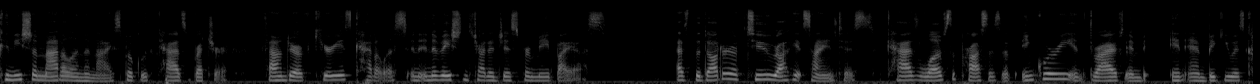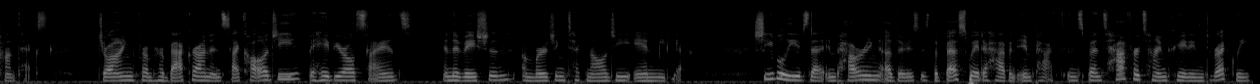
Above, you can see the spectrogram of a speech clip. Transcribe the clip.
Kenisha Madeline and I spoke with Kaz Brecher, founder of Curious Catalyst, an innovation strategist for Made by Us. As the daughter of two rocket scientists, Kaz loves the process of inquiry and thrives in, in ambiguous contexts, drawing from her background in psychology, behavioral science, innovation, emerging technology, and media. She believes that empowering others is the best way to have an impact and spends half her time creating directly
